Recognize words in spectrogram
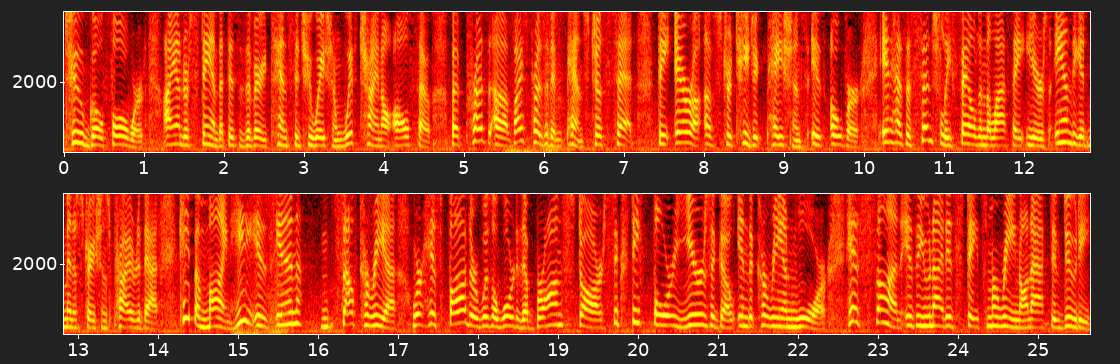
to go forward. I understand that this is a very tense situation with China also, but Pres uh, Vice President Pence just said the era of strategic patience is over. It has essentially failed in the last eight years and the administrations prior to that. Keep in mind, he is in South Korea, where his father was awarded a Bronze Star 64 years ago in the Korean War. His son is a United States Marine on active duty.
